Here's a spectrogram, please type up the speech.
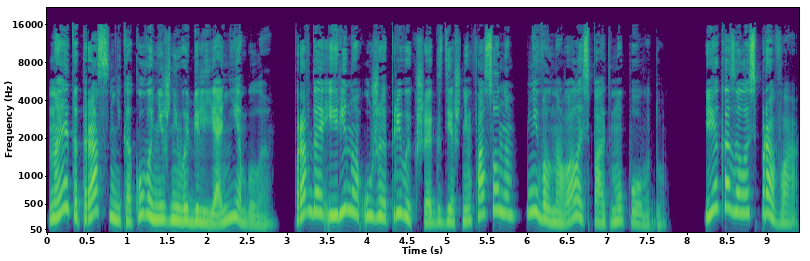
На этот раз никакого нижнего белья не было. Правда, Ирина, уже привыкшая к здешним фасонам, не волновалась по этому поводу. И оказалась права.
